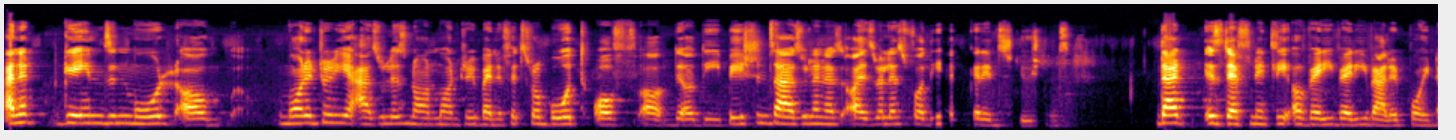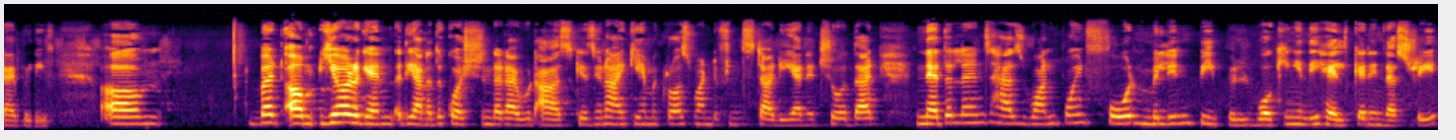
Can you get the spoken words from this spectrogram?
And it gains in more uh, monetary as well as non-monetary benefits from both of uh, the, the patients as well and as, as well as for the healthcare institutions that is definitely a very very valid point i believe. Um, but um here again the another question that i would ask is you know i came across one different study and it showed that netherlands has 1.4 million people working in the healthcare industry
